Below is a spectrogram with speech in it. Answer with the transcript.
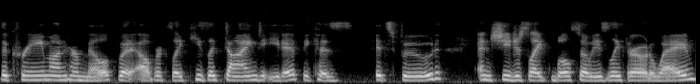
the cream on her milk but Albert's like he's like dying to eat it because it's food and she just like will so easily throw it away.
